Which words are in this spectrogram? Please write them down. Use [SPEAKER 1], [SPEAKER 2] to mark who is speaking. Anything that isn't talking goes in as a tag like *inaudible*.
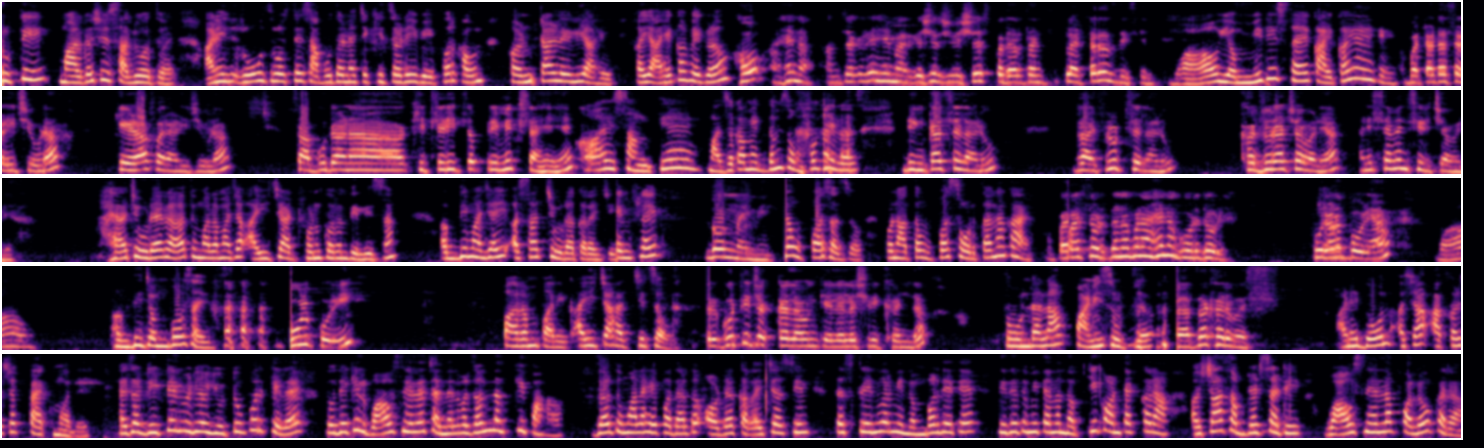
[SPEAKER 1] तृप्ती मार्गशीर्ष चालू होतोय. आणि रोज रोज ते साबुदाण्याची खिचडी वेफर खाऊन कंटाळलेली आहे. काही आहे का वेगळं?
[SPEAKER 2] हो आहे ना. आमच्याकडे हे मार्गशीर्ष विशेष पदार्थांचे प्लॅटरच दिसेल.
[SPEAKER 1] वाव यम्मी दिसतंय. काय काय आहे? हे
[SPEAKER 2] बटाटा सळी चिवडा केळा फराळी चिवडा साबुदाणा खिचडीचं प्रिमिक्स आहे हे.
[SPEAKER 1] काय सांगतेय माझं काम एकदम सोपं केलंस. *laughs*
[SPEAKER 2] डिंकाचे लाडू ड्रायफ्रूटचे लाडू खजुराच्या वड्या आणि सेवन सीडच्या वड्या.
[SPEAKER 1] ह्या चिवड्याला तुम्हाला माझ्या आईची आठवण करून दिलीस हा. अगदी माझी आई असाच चिवडा करायची. सेल्फ लाईफ
[SPEAKER 2] दोन महिने.
[SPEAKER 1] उपवासाचं पण आता उपवास सोडताना काय?
[SPEAKER 2] उपास सोडताना पण आहे ना गोडधोड? पुरणपोळ्या
[SPEAKER 1] वाव. अगदी जम्बो साईज *laughs*
[SPEAKER 2] गुळ पोळी?
[SPEAKER 1] पारंपरिक. आईच्या हातची चव.
[SPEAKER 2] घरगुती चक्का लावून केलेलं श्रीखंड.
[SPEAKER 1] तोंडाला पाणी सुटलं. *laughs*
[SPEAKER 2] खरवस.
[SPEAKER 1] आणि दोन अशा आकर्षक पॅकमध्ये. ह्याचा डिटेल व्हिडिओ युट्यूबवर केलाय. तो देखील वाव स्नेला चॅनलवर जाऊन नक्की पहा. जर तुम्हाला हे पदार्थ ऑर्डर करायचे असतील तर स्क्रीनवर मी नंबर देते. तिथे तुम्ही त्यांना नक्की कॉन्टॅक्ट करा. अशाच अपडेटसाठी वाव स्नेलला फॉलो करा.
